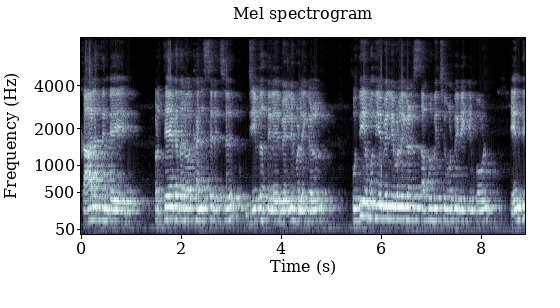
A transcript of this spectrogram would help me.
കാലത്തിന്റെ പ്രത്യേകതകൾക്കനുസരിച്ച് ജീവിതത്തിലെ വെല്ലുവിളികൾ പുതിയ പുതിയ വെല്ലുവിളികൾ സംഭവിച്ചുകൊണ്ടിരിക്കുമ്പോൾ എന്ത്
